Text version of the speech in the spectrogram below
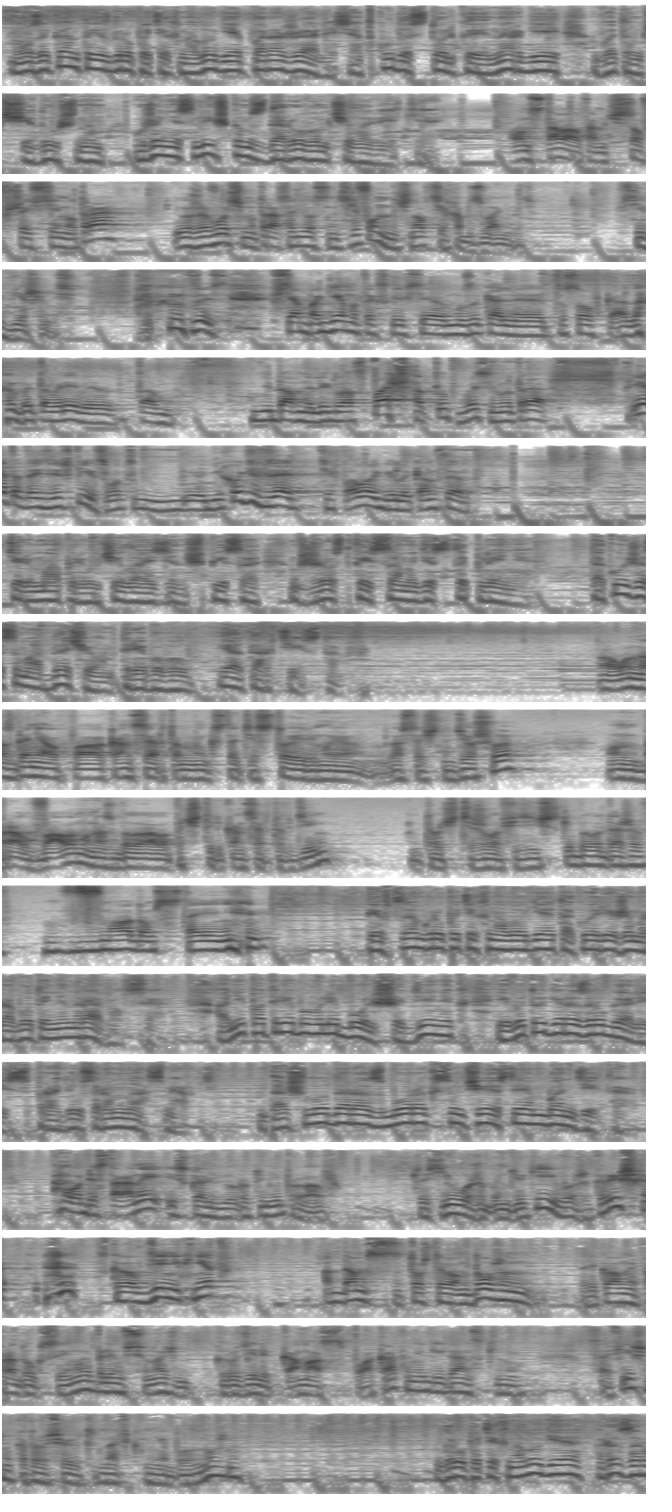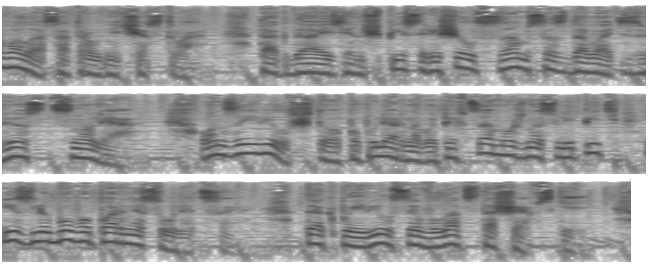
Музыканты из группы «Технология» поражались, откуда столько энергии в этом тщедушном, уже не слишком здоровом человеке. Он вставал там часов в 6-7 утра, и уже в 8 утра садился на телефон и начинал всех обзванивать. Все вешались. То есть вся богема, так сказать, вся музыкальная тусовка, она в это время там недавно легла спать, а тут в 8 утра. Привет, это Зишпиц. Вот не хочешь взять технологию на концерт? Тюрьма приучила Айзеншписа к жесткой самодисциплине. Такой же самоотдачи он требовал и от артистов. Он нас гонял по концертам, и, кстати, стоили мы достаточно дешево. Он брал валом, у нас было по 4 концерта в день. Это очень тяжело физически было даже в, в молодом состоянии. Певцам группы «Технология» такой режим работы не нравился. Они потребовали больше денег и в итоге разругались с продюсером насмерть. Дошло до разборок с участием бандитов. Обе стороны искали, Юра, ты не прав. То есть его же бандюки, его же крыша. Сказал, денег нет, отдам то, что я вам должен, рекламной продукции. И мы, блин, всю ночь грузили КАМАЗ с плакатами гигантскими, с афишами, которые все это нафиг не было нужно. Группа «Технология» разорвала сотрудничество. Тогда Айзеншпис решил сам создавать звезд с нуля. Он заявил, что популярного певца можно слепить из любого парня с улицы. Так появился Влад Сташевский.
